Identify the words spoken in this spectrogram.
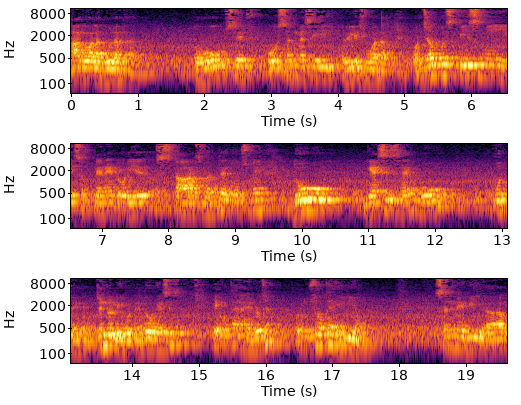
आग वाला गोला था। तो वो सिर्फ़ ओशन में से ही रिलीज़ हुआ था। और जब स्पेस में ये सब प्लेनेट और ये स्टार्स बनते हैं तो उसमें दो गैसेस है, वो होते हैं जनरली होते हैं, दो गैसेस एक होता है हाइड्रोजन और दूसरा होता है हीलियम सन में भी आप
